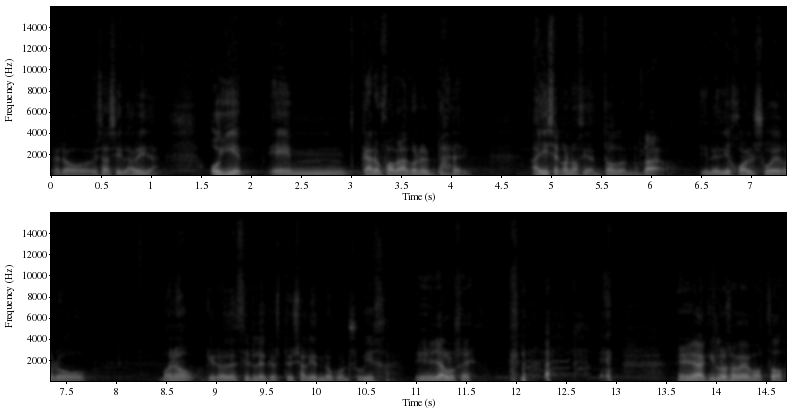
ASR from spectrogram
pero es así la vida. Oye, em, claro, fue a hablar con el padre. Ahí se conocían todos, ¿no? Claro. Y le dijo al suegro, bueno, quiero decirle que estoy saliendo con su hija. Dije, ya lo sé. Eh, Aquí lo sabemos todos.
